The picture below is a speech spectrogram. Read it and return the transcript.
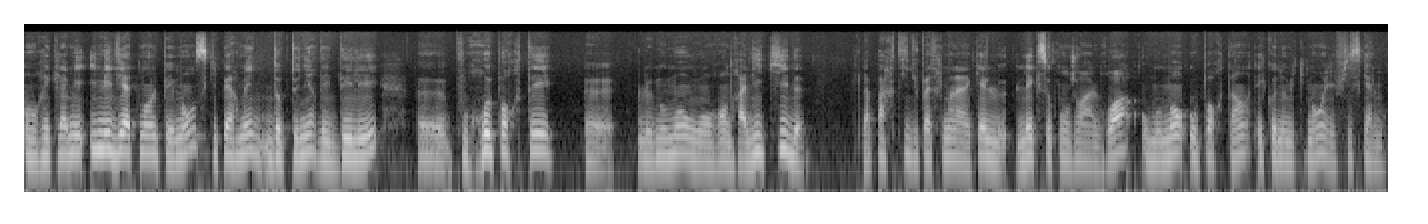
en réclamer immédiatement le paiement, ce qui permet d'obtenir des délais pour reporter le moment où on rendra liquide la partie du patrimoine à laquelle l'ex-conjoint a le droit au moment opportun économiquement et fiscalement.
